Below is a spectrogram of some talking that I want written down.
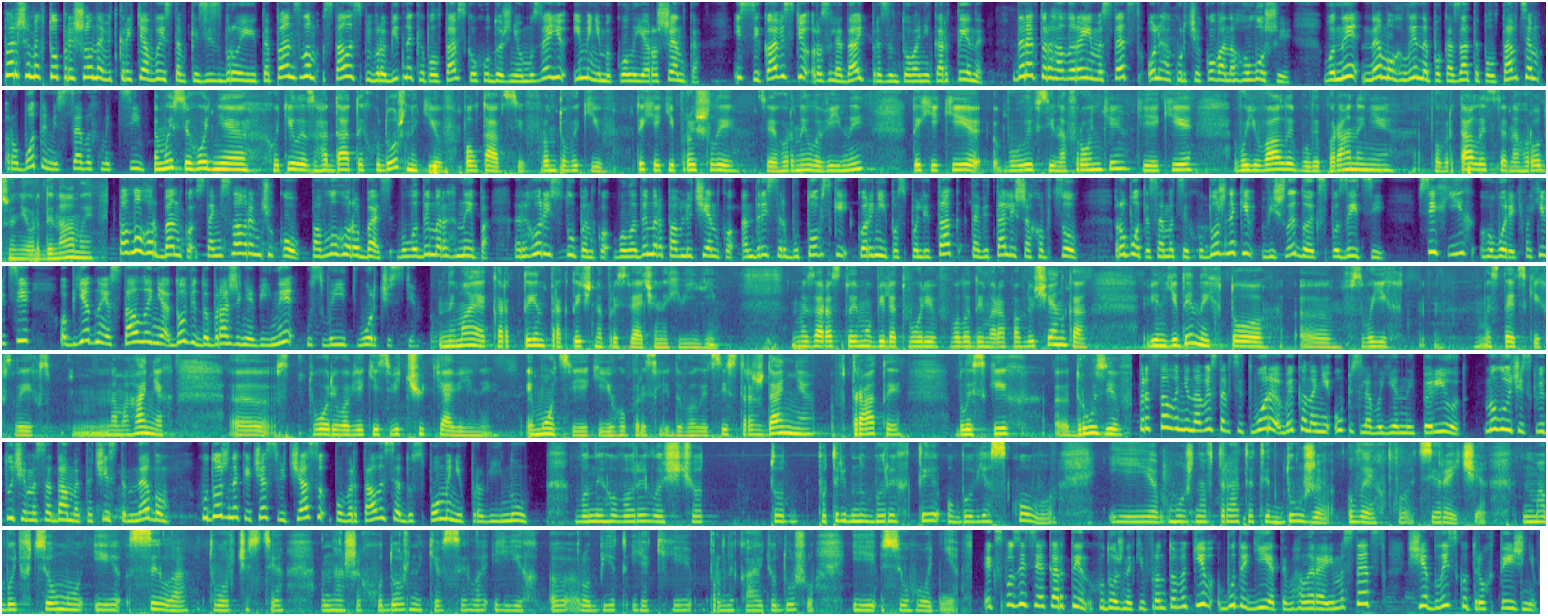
Першими, хто прийшов на відкриття виставки зі зброєю та пензлем, стали співробітники Полтавського художнього музею імені Миколи Ярошенка. Із цікавістю розглядають презентовані картини. Директор галереї мистецтв Ольга Курчакова наголошує, вони не могли не показати полтавцям роботи місцевих митців. Ми сьогодні хотіли згадати художників, полтавців, фронтовиків, тих, які пройшли це горнило війни, тих, які були всі на фронті, ті, які воювали, були поранені, поверталися, нагороджені орденами. Павло Горбенко, Станіслав Ремчуков, Павло Горобець, Володимир Гнипа, Григорій Ступенко, Володимир Павлюченко, Андрій Сербутовський, Корній Посполітак та Віталій Шаховцов. Роботи саме цих художників війшли до експозиції. Всіх їх, говорять фахівці, об'єднує ставлення до відображення війни у своїй творчості. Немає картин, практично присвячених війні. Ми зараз стоїмо біля творів Володимира Павлюченка. Він єдиний, хто е, в своїх мистецьких своїх намаганнях е, створював якісь відчуття війни, емоції, які його переслідували, ці страждання, втрати близьких, е, друзів, Представлені на виставці твори виконані у післявоєнний період. Милуючись квітучими садами та чистим небом, художники час від часу поверталися до споменів про війну. Вони говорили, що то потрібно берегти обов'язково, і можна втратити дуже легко ці речі. Мабуть, в цьому і сила творчості наших художників, сила їх е, робіт, які проникають у душу і сьогодні. Експозиція картин художників-фронтовиків буде діяти в галереї мистецтв ще близько трьох тижнів.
